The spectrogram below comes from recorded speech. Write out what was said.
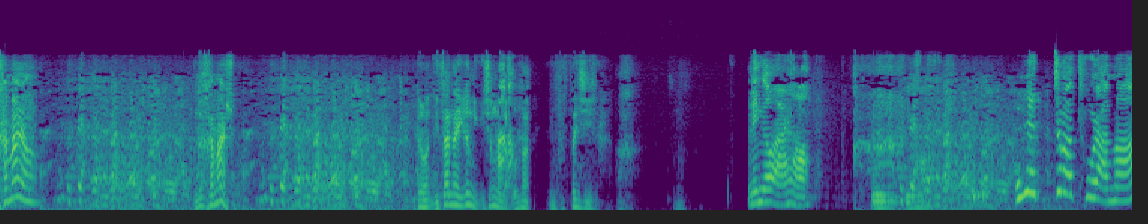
开麦啊！你跟开麦说，对吧？你站在一个女性的角度上，你分析一下啊。嗯，林哥晚上好。嗯，你好。不是这么突然吗？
